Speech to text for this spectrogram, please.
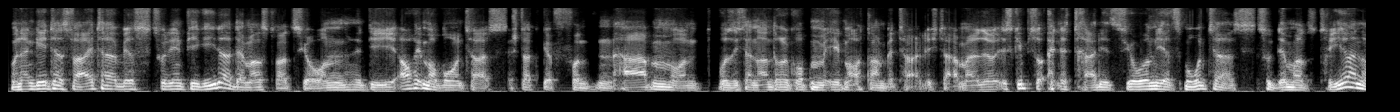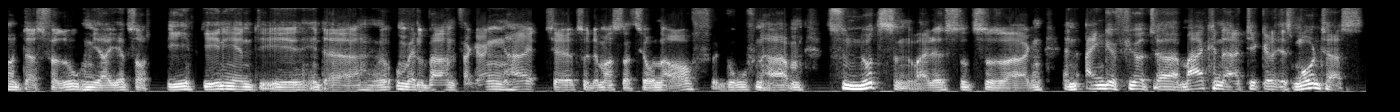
Und dann geht es weiter bis zu den Pegida-Demonstrationen, die auch immer montags stattgefunden haben und wo sich dann andere Gruppen eben auch daran beteiligt haben. Also es gibt so eine Tradition, jetzt montags zu demonstrieren und das versuchen ja jetzt auch diejenigen, die in der unmittelbaren Vergangenheit äh, zu Demonstrationen aufgerufen haben, zu nutzen, weil es sozusagen ein eingeführter Markenartikel ist, montags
